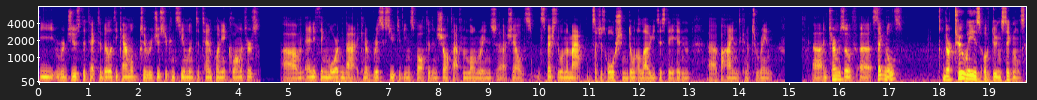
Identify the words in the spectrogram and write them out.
the reduced detectability camo to reduce your concealment to 10.8 kilometers. Um, anything more than that it kind of risks you to being spotted and shot at from long range uh, shells, especially when the map, such as ocean, don't allow you to stay hidden uh, behind kind of terrain. Uh, in terms of uh, signals, there are two ways of doing signals.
